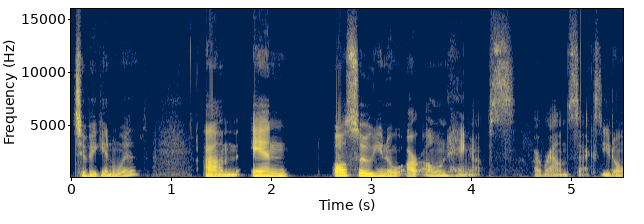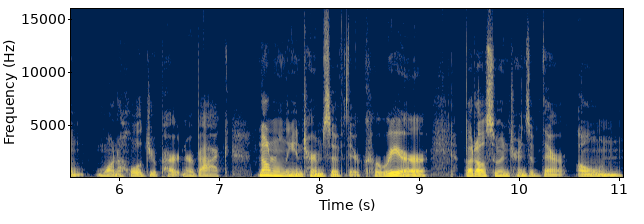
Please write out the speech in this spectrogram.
to begin with. Um, and also, you know, our own hangups around sex. You don't want to hold your partner back, not only in terms of their career, but also in terms of their own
